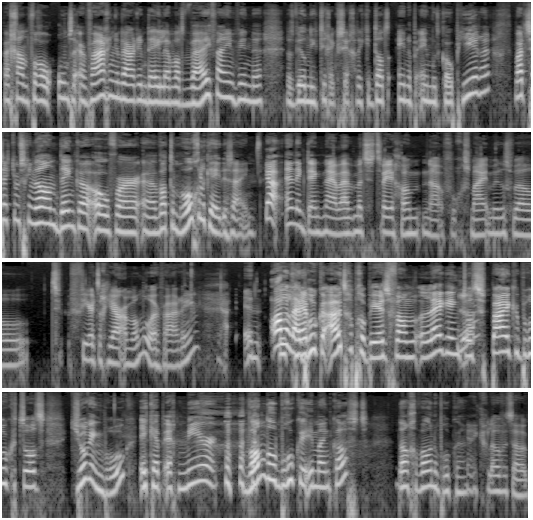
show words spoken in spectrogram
Wij gaan vooral onze ervaringen daarin delen en wat wij fijn vinden. Dat wil niet direct zeggen dat je dat één op één moet kopiëren. Maar het zet je misschien wel aan het denken over eh, wat de mogelijkheden zijn. Ja, en ik denk, nou ja, we hebben met z'n tweeën gewoon, nou, volgens mij inmiddels wel t- 40 jaar aan wandelervaring. En Allerlei ik heb, broeken uitgeprobeerd, van legging Ja? tot spijkerbroek tot joggingbroek. ik heb echt meer wandelbroeken in mijn kast dan gewone broeken. Ja, ik geloof het ook.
